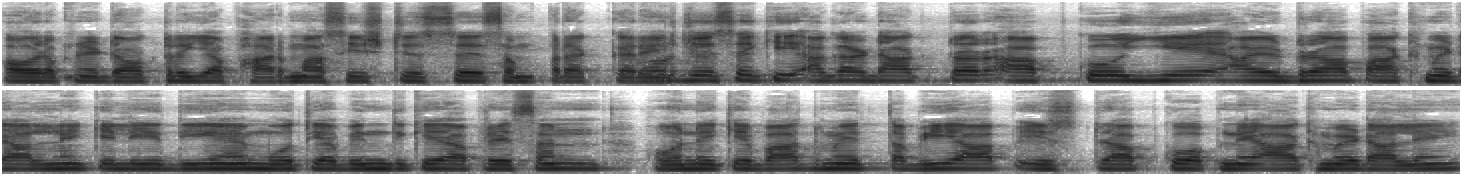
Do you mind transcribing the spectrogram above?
और अपने डॉक्टर या फार्मासिस्ट से संपर्क करें। और जैसे कि अगर डॉक्टर आपको ये आई ड्राप आँख में डालने के लिए दिए हैं, मोतियाबिंद के ऑपरेशन होने के बाद में, तभी आप इस ड्राप को अपने आँख में डालें।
